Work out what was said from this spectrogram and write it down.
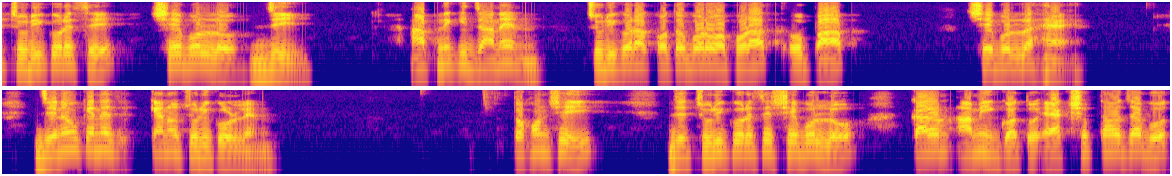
চুরি করেছে, সে বলল, জি। আপনি কি জানেন চুরি করা কত বড় অপরাধ ও পাপ? সে বলল হ্যাঁ। জেনেও কেন কেন চুরি করলেন? তখন সেই যে চুরি করেছে, সে বলল, কারণ আমি গত এক সপ্তাহ যাবৎ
